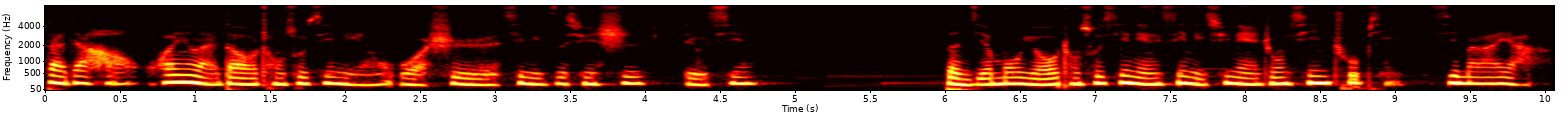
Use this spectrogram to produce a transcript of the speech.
大家好，欢迎来到重塑心灵，我是心理咨询师刘星。本节目由重塑心灵心理训练中心出品，喜马拉雅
